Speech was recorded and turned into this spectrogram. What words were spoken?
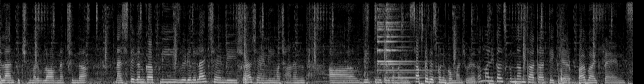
ఎలా అనిపించింది మరి బ్లాగ్ నచ్చిందా? నచ్చితే కనుక ప్లీజ్ వీడియోని లైక్ చేయండి షేర్ చేయండి మా ఛానల్. దీప్తి తెలుగు మైని సబ్స్క్రైబ్ చేసుకోండి ఇంకో మంచి వీడియోతో మళ్ళీ కలుసుకుందాం. Tata take care bye bye friends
